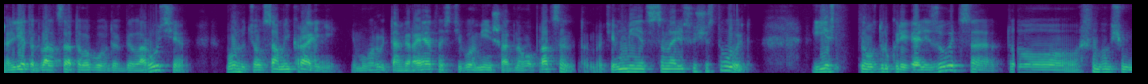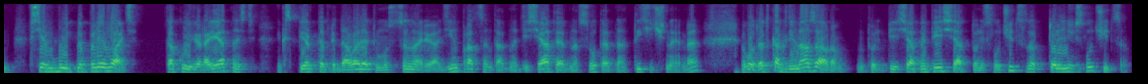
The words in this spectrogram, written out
лета 2020 года в Беларуси, может быть, он самый крайний, и может быть, там вероятность его меньше 1%. Но, тем не менее, этот сценарий существует. И если он вдруг реализуется, то, в общем, всем будет наплевать, какую вероятность эксперты придавали этому сценарию. 1%, 1 десятая, 1 сотая, 1 тысячная. Да? Вот, это как динозаврам. То ли 50 на 50. То ли случится, то ли не случится.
